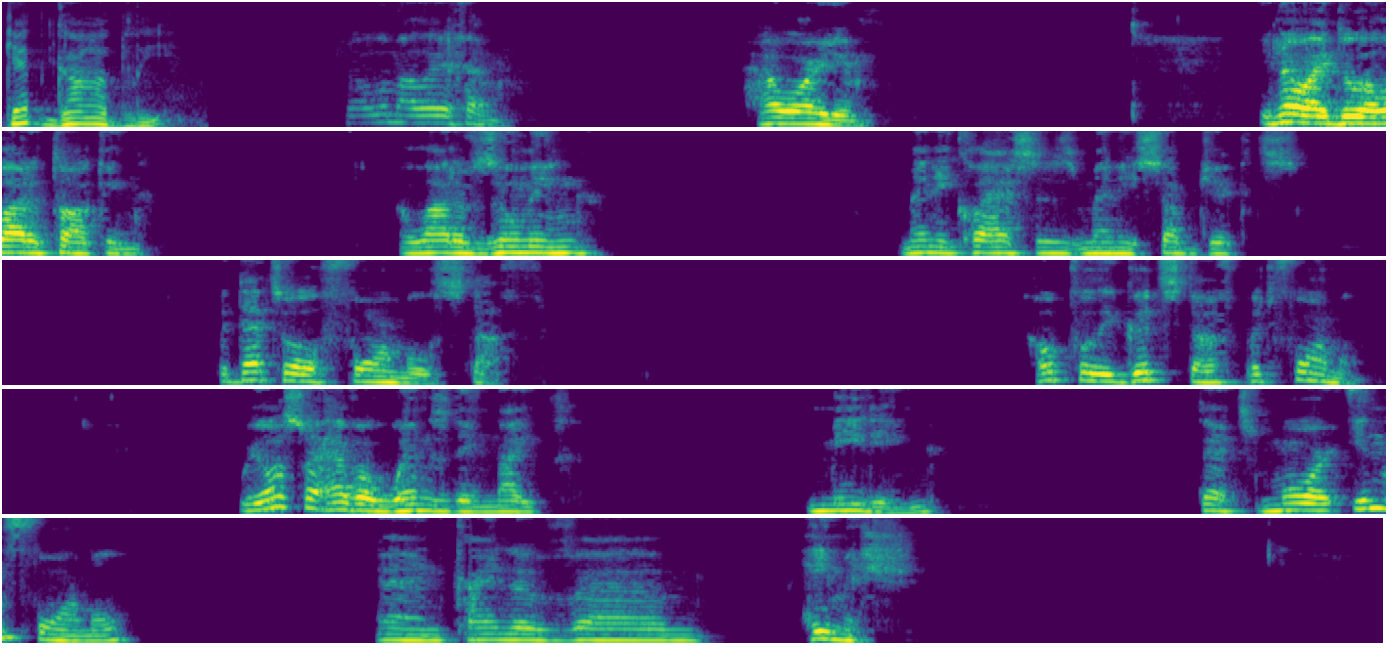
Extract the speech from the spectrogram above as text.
Get godly. Shalom Aleichem. How are you? You know, I do a lot of talking, a lot of Zooming, many classes, many subjects. But that's all formal stuff. Hopefully good stuff, but formal. We also have a Wednesday night meeting that's more informal and kind of um, Heimish.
